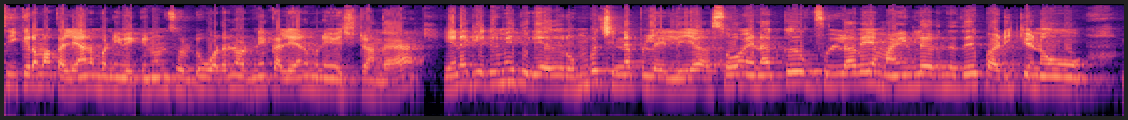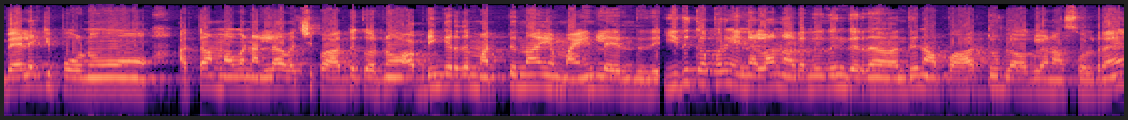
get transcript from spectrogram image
சீக்கிரமாக கல்யாணம் பண்ணி வைக்கணும்னு சொல்லிட்டு உடனே உடனே கல்யாணம் பண்ணி வச்சுட்டாங்க. எனக்கு எதுவுமே தெரியாது. ரொம்ப சின்ன பிள்ளை இல்லையா? ஸோ எனக்கு ஃபுல்லாகவே மைண்டில் இருந்தது படிக்கணும் வேலைக்கு போகணும் அத்தா அம்மாவை நல்லா வச்சு பார்த்துக்கணும் அப்படிங்கிறத மட்டும்தான் என் மைண்டில் இருந்தது. இதுக்கப்புறம் என்னெல்லாம் நடந்ததுங்கிறத வந்து நான் பார்ட் டூ பிளாகில் நான் சொல்கிறேன்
